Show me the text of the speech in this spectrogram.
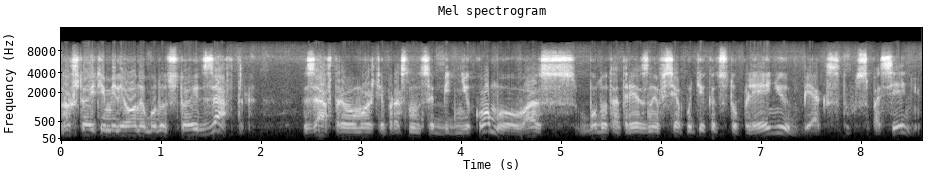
Но что эти миллионы будут стоить завтра? Завтра вы можете проснуться бедняком, и у вас будут отрезаны все пути к отступлению, бегству, спасению.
